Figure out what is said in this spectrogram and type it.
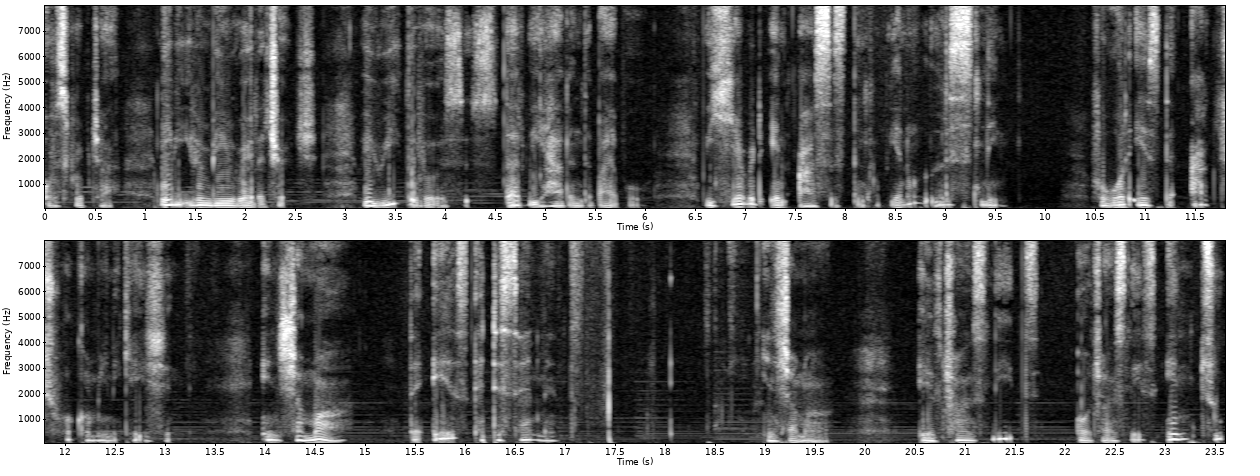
of scripture, maybe even being read at church. We read the verses that we have in the Bible. We hear it in our system, but we are not listening for what is the actual communication. In Shema, there is a discernment. In Shema, it translates or translates into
